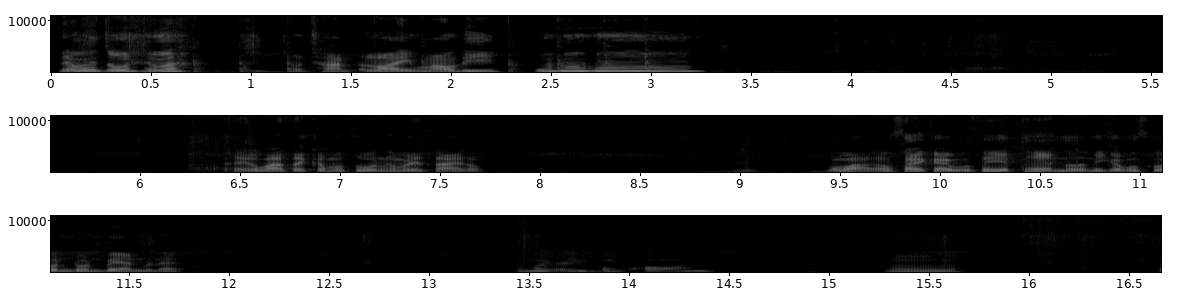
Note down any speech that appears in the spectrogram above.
เดี๋ยวไม่ตูนเห็นไหมรสชาติอร่อยเมาดีอื้อหือใครก็ว่าใส่กัมมะสวนเขาไม่ได้ใส่หรอกเมื่อวานเขาใส่ไก่โปรเซสแทนตอนนี้กัมมะสวนโดนแบนไปเลยทำไมกินขมคอนอืมเอ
